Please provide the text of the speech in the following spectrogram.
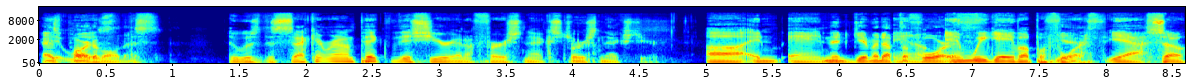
as it part of all this? It was the second round pick this year and a first next year. First next year uh, and and and then giving up the fourth, and we gave up a fourth. Yeah. yeah. So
